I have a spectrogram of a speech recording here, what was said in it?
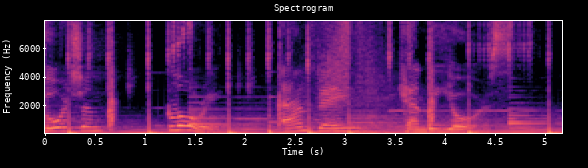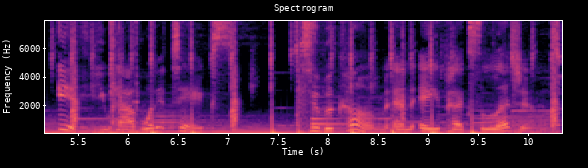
Fortune, glory, and fame can be yours if you have what it takes to become an Apex legend.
